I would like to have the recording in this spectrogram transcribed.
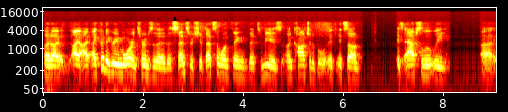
but uh, I, I couldn't agree more in terms of the, the censorship. That's the one thing that to me is unconscionable. It, it's um, it's absolutely uh,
